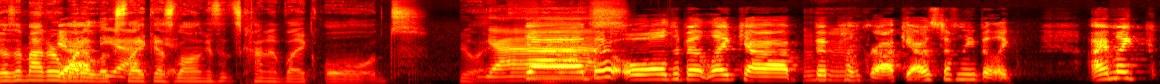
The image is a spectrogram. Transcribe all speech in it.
Doesn't matter what it looks Yeah, like as yeah. long as it's kind of like old. You're like, yeah. yeah, a bit old, a bit like, yeah, a bit Mhm. punk rock. Yeah, I was definitely a bit like, I'm like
